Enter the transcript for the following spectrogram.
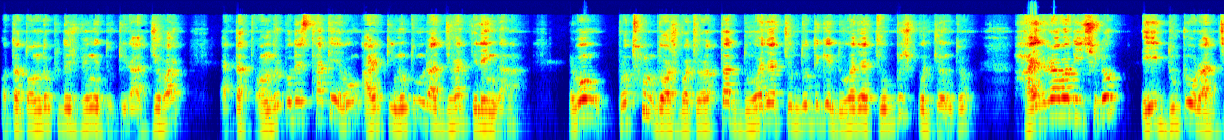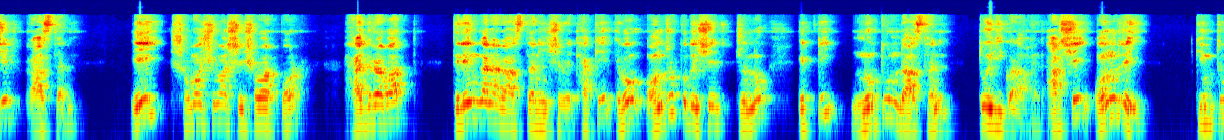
অর্থাৎ অন্ধ্রপ্রদেশ ভেঙে দুটি রাজ্য হয়। একটা অন্ধ্রপ্রদেশ থাকে এবং আরেকটি নতুন রাজ্য হয় তেলেঙ্গানা। এবং প্রথম দশ বছর, অর্থাৎ দু হাজার চোদ্দ থেকে দু হাজার চব্বিশ পর্যন্ত হায়দ্রাবাদই ছিল এই দুটো রাজ্যের রাজধানী। এই সময়সীমা শেষ হওয়ার পর হায়দ্রাবাদ, তেলেঙ্গানা রাজধানী হিসেবে থাকে এবং অন্ধ্রপ্রদেশের জন্য একটি নতুন রাজধানী তৈরি করা হয়। আর সেই অন্ধ্রেই কিন্তু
